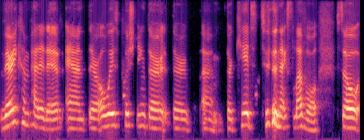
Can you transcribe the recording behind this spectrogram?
very competitive and they're always pushing their their um, their kids to the next level. So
